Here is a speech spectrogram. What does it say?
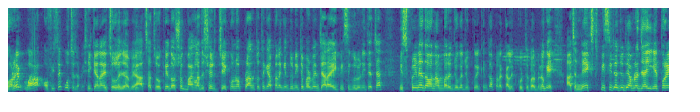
ঘরে বা অফিসে পৌঁছে যাবে। ঠিকানায় চলে যাবে। আচ্ছা আচ্ছা ওকে দর্শক বাংলাদেশের যে কোনো প্রান্ত থেকে আপনারা কিন্তু নিতে পারবেন। যারা এই পিসি গুলো নিতে চান স্ক্রিনে দেওয়া নাম্বারে যোগাযোগ করে কিন্তু আপনারা কালেক্ট করতে পারবেন। ওকে আচ্ছা নেক্সট পিসিটা যদি আমরা যাই এরপরে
